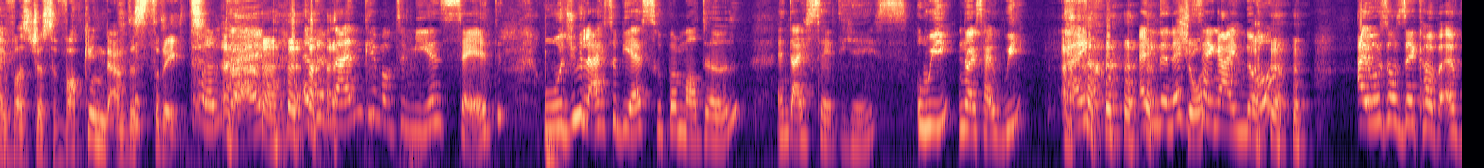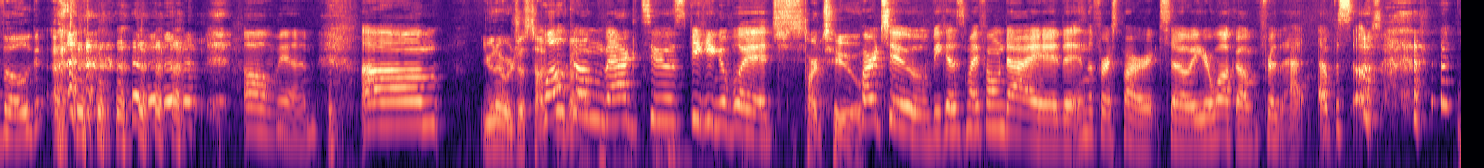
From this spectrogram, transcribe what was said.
I was just walking down the street. Okay. and the man came up to me and said, Would you like to be a supermodel? And I said, Yes. Oui. No, I said, Oui. And, and the next Sure. thing I know, I was on the cover of Vogue. oh, man. Um, You and I were just talking welcome back to Speaking of Which. part two. Part two, because my phone died in the first part, so you're welcome for that episode.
